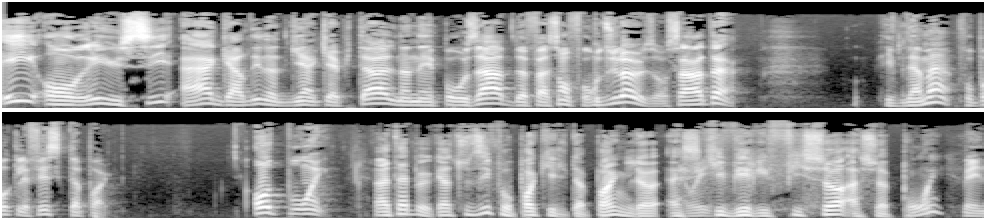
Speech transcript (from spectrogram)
Et on réussit à garder notre gain en capital non imposable de façon frauduleuse, on s'entend. Évidemment, faut pas que le fisc te pogne. Autre point. Attends un peu. Quand tu dis qu'il faut pas qu'il te pogne, là, est-ce Oui. qu'il vérifie ça à ce point? Ben,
